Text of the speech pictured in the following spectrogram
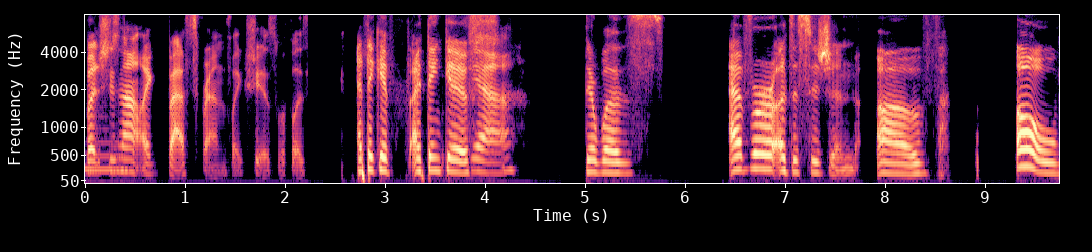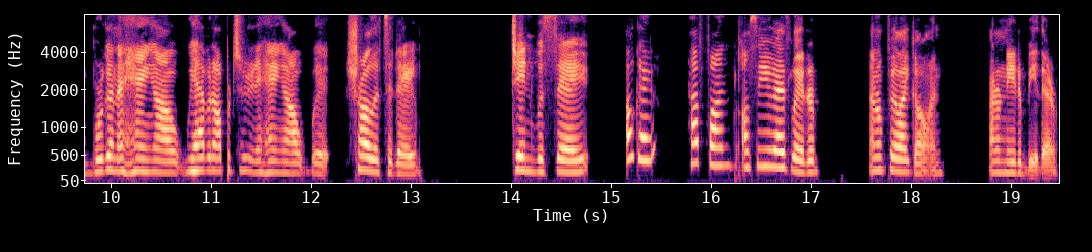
but she's Mm. not like best friends like she is with Lizzie. I think if I think if Yeah. There was ever a decision of, oh, we're gonna hang out, we have an opportunity to hang out with Charlotte today, Jane would say, okay, have fun. I'll see you guys later. I don't feel like going. I don't need to be there.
